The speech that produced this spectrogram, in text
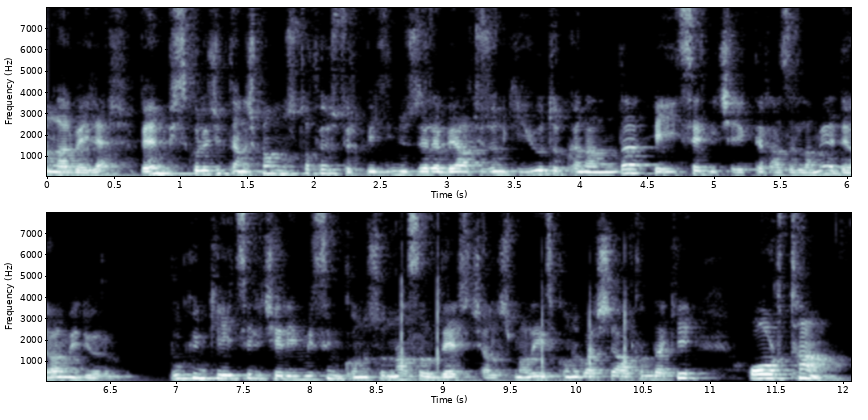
Hanımlar beyler, ben psikolojik danışman Mustafa Öztürk. Bildiğiniz üzere B612 YouTube kanalında eğitsel içerikler hazırlamaya devam ediyorum. Bugünkü eğitsel içeriğimizin konusu nasıl ders çalışmalıyız konu başlığı altındaki ortam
